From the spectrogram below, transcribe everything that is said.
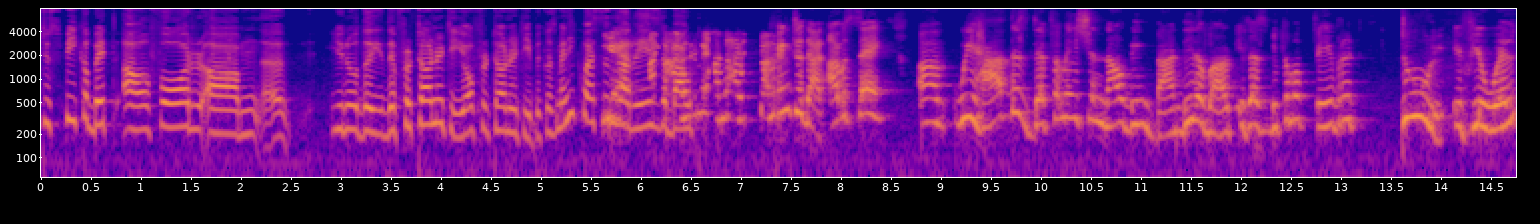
to speak a bit uh, for, um, uh, you know, the, the fraternity, your fraternity, because many questions Yeah, are raised I- I- about. I'm, I'm coming to that. I was saying um, we have this defamation now being bandied about. It has become a favorite tool, if you will,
